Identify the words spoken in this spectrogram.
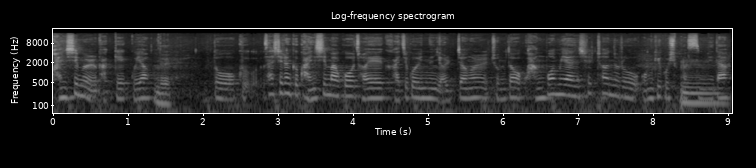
관심을 갖게 했고요. 네. 또 그 사실은 그 관심하고 저의 가지고 있는 열정을 좀 더 광범위한 실천으로 옮기고 싶었습니다.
